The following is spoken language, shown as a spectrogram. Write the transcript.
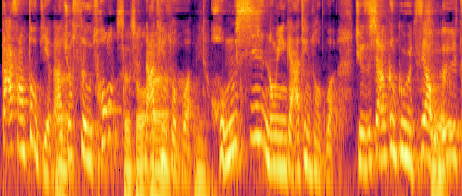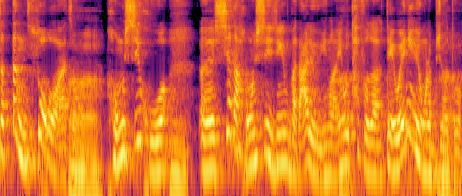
加上多点，个叫手冲，手冲㑚听说过？虹吸侬应该也听说过，就是像根管子一样，下头有只灯烧个搿种虹吸壶。呃，现在虹吸已经勿大流行了，因为太复杂，台湾人用了比较多。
